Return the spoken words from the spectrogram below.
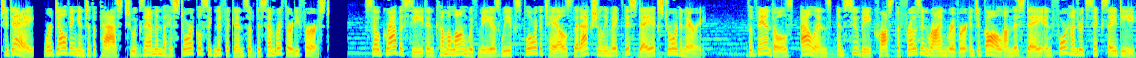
Today, we're delving into the past to examine the historical significance of December 31st. So grab a seat and come along with me as we explore the tales that actually make this day extraordinary. The Vandals, Alans, and Suebi crossed the frozen Rhine River into Gaul on this day in 406 AD,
